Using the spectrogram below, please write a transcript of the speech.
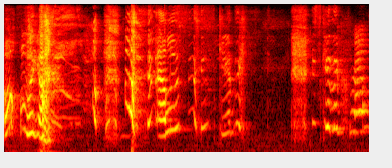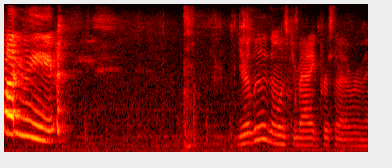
Oh, oh my god! Alice, scared the you scared the crap out of me. You're literally the most dramatic person I've ever met.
